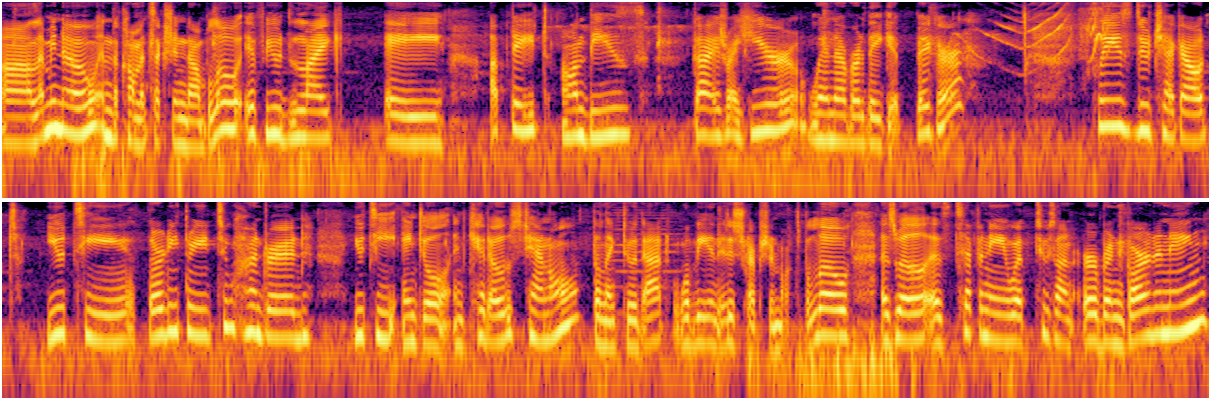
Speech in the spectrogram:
uh, let me know in the comment section down below if you'd like a update on these guys right here whenever they get bigger please do check out UT 33200 UT Angel and Kiddos channel. The link to that will be in the description box below, as well as Tiffany with Tucson Urban Gardening.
